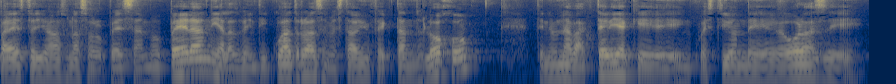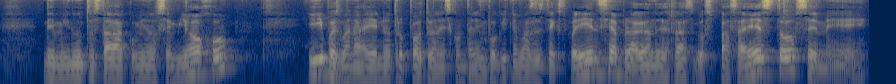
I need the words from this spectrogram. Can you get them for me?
para esto llevamos una sorpresa. Me operan y a las 24 horas se me estaba infectando el ojo. Tenía una bacteria que en cuestión de horas de, de minutos estaba comiéndose mi ojo. Y pues bueno, ahí en otro podcast les contaré un poquito más de esta experiencia, pero a grandes rasgos pasa esto. Se me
